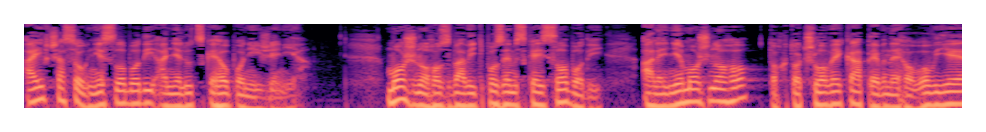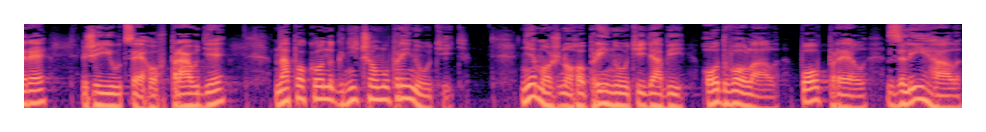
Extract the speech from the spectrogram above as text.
aj v časoch neslobody a neľudského poníženia. Možno ho zbaviť pozemskej slobody, ale nemožno ho, tohto človeka pevného vo viere, žijúceho v pravde, napokon k ničomu prinútiť. Nemožno ho prinútiť, aby odvolal, poprel, zlíhal,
